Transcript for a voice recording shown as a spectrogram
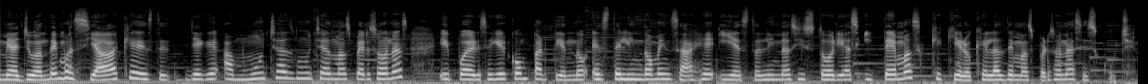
me ayudan demasiado a que este llegue a muchas, muchas más personas y poder seguir compartiendo este lindo mensaje y estas lindas historias y temas que quiero que las demás personas escuchen.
